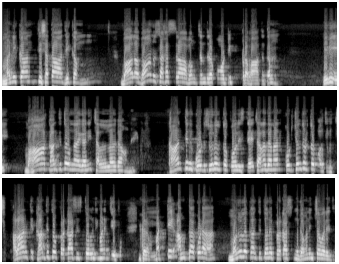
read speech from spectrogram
మణికాంతి శతాధికం బాలభాను సహస్రాభం చంద్రకోటి ప్రభాతతం. ఇవి మహాకాంతితో ఉన్నాయి కానీ చల్లగా ఉన్నాయి. కాంతిని కోటి సూర్యులతో పోలిస్తే చల్లదనాన్ని కోటి చంద్రులతో పోల్చవచ్చు. అలాంటి కాంతితో ప్రకాశిస్తున్నది మన ద్వీపం ఇక్కడ మట్టి అంతా కూడా మనుల కాంతితోనే ప్రకాశం గమనించవలేదు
